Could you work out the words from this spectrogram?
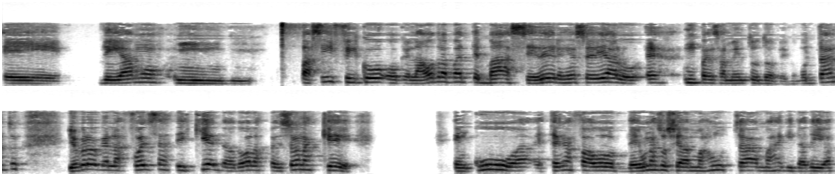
eh, digamos, mm, pacífico o que la otra parte va a ceder en ese diálogo es un pensamiento utópico. Por tanto, yo creo que las fuerzas de izquierda o todas las personas que en Cuba estén a favor de una sociedad más justa, más equitativa,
